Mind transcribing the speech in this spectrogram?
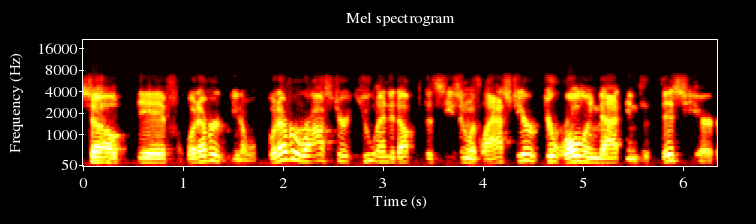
So if whatever you know, whatever roster you ended up the season with last year, you're rolling that into this year.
